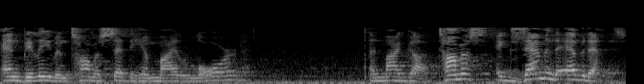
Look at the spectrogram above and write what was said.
and believe. And Thomas said to him, My Lord and my God. Thomas, examine the evidence.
